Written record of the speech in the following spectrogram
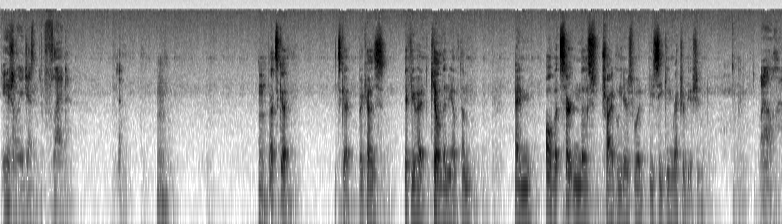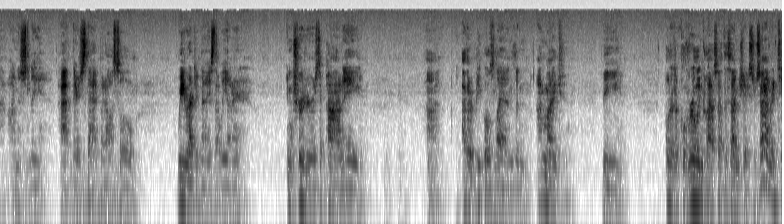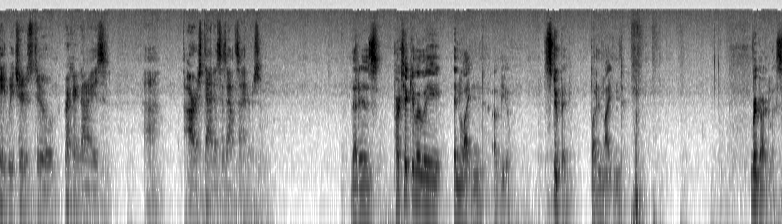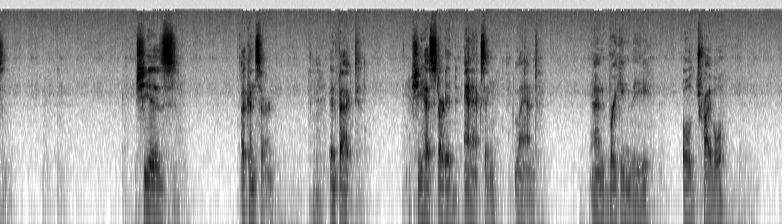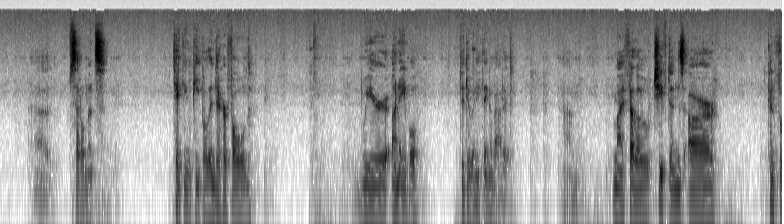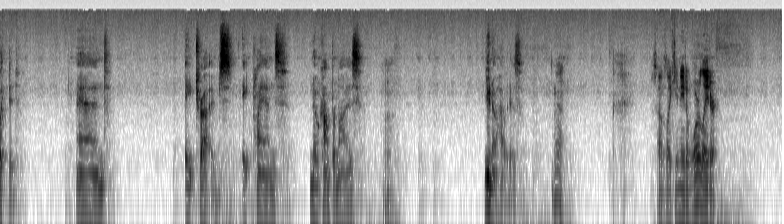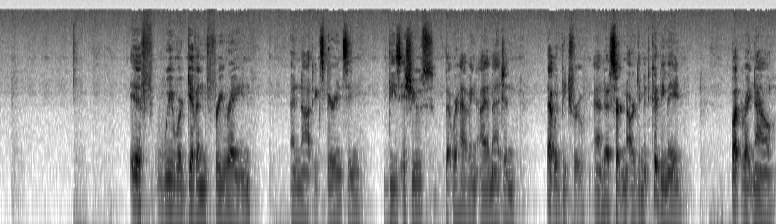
usually just fled. Hmm. That's good. That's good because if you had killed any of them, I'm all but certain those tribe leaders would be seeking retribution. Well, honestly, uh, there's that, but also we recognize that we are intruders upon a uh, other people's lands, and unlike the political ruling class of the Sun Chaser sovereignty, we choose to recognize uh, our status as outsiders. That is particularly enlightened of you. Stupid, but enlightened. Regardless, she is a concern. In fact, she has started annexing land and breaking the old tribal uh, settlements, taking people into her fold. We're unable to do anything about it. Um, my fellow chieftains are conflicted. And eight tribes, eight plans, no compromise. Hmm. You know how it is. Yeah. Sounds like you need a war leader. If we were given free reign and not experiencing these issues that we're having, I imagine that would be true, and a certain argument could be made. But right now,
